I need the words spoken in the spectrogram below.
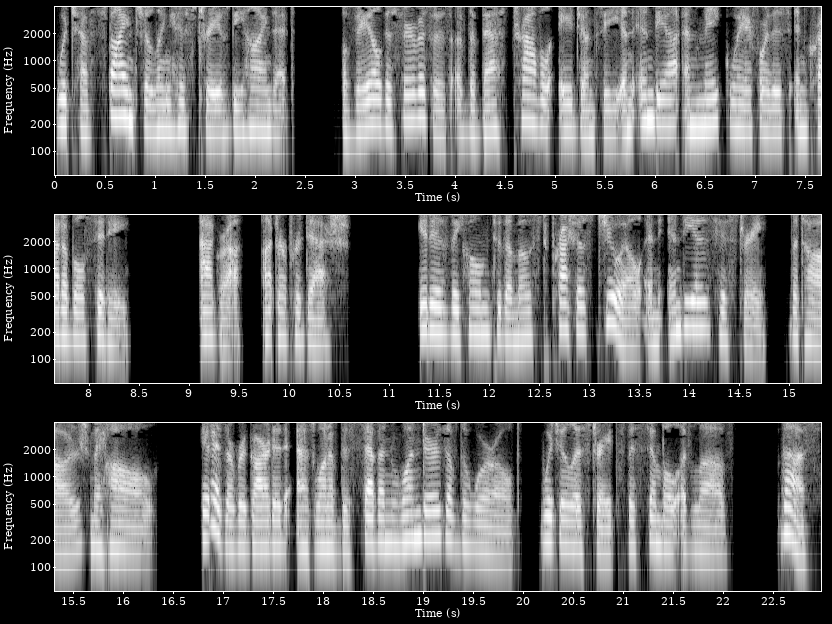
which have spine-chilling histories behind it. Avail the services of the best travel agency in India and make way for this incredible city. Agra, Uttar Pradesh. It is the home to the most precious jewel in India's history, the Taj Mahal. It is regarded as one of the seven wonders of the world, which illustrates the symbol of love. Thus,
